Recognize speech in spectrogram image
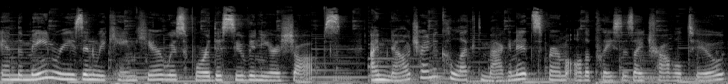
And the main reason we came here was for the souvenir shops. I'm now trying to collect magnets from all the places I travel to,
